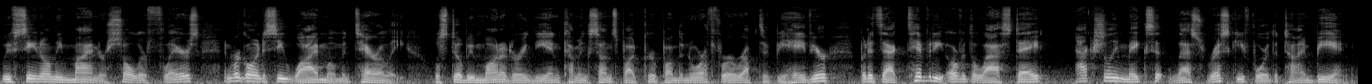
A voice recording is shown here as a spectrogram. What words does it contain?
We've seen only minor solar flares, and we're going to see why momentarily. We'll still be monitoring the incoming sunspot group on the north for eruptive behavior, but its activity over the last day actually makes it less risky for the time being.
